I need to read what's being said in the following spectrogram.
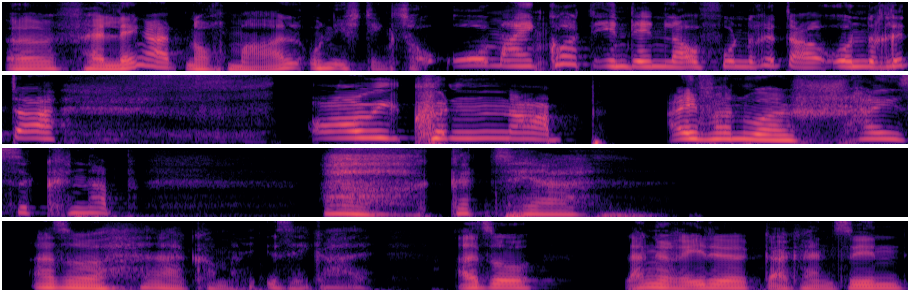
Äh, verlängert nochmal. Und ich denke so, oh mein Gott, in den Lauf von Ritter. Und Ritter, oh, wie knapp. Einfach nur scheiße knapp. Ach, Gott, Herr. Also, na komm, ist egal. Also, lange Rede, gar keinen Sinn.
